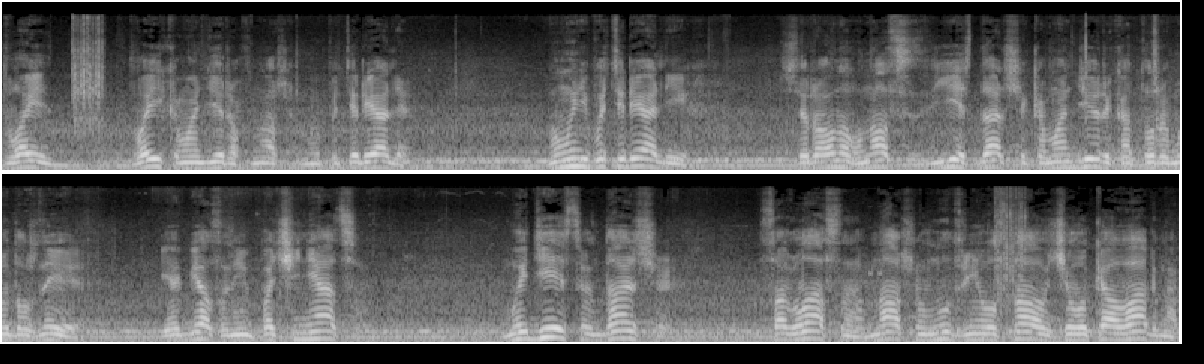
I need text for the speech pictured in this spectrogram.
двоих, двоих командиров наших мы потеряли, но мы не потеряли их все равно у нас есть дальше командиры, которые мы должны и обязаны им подчиняться. Мы действуем дальше согласно нашему внутреннему уставу ЧВК «Вагнер».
